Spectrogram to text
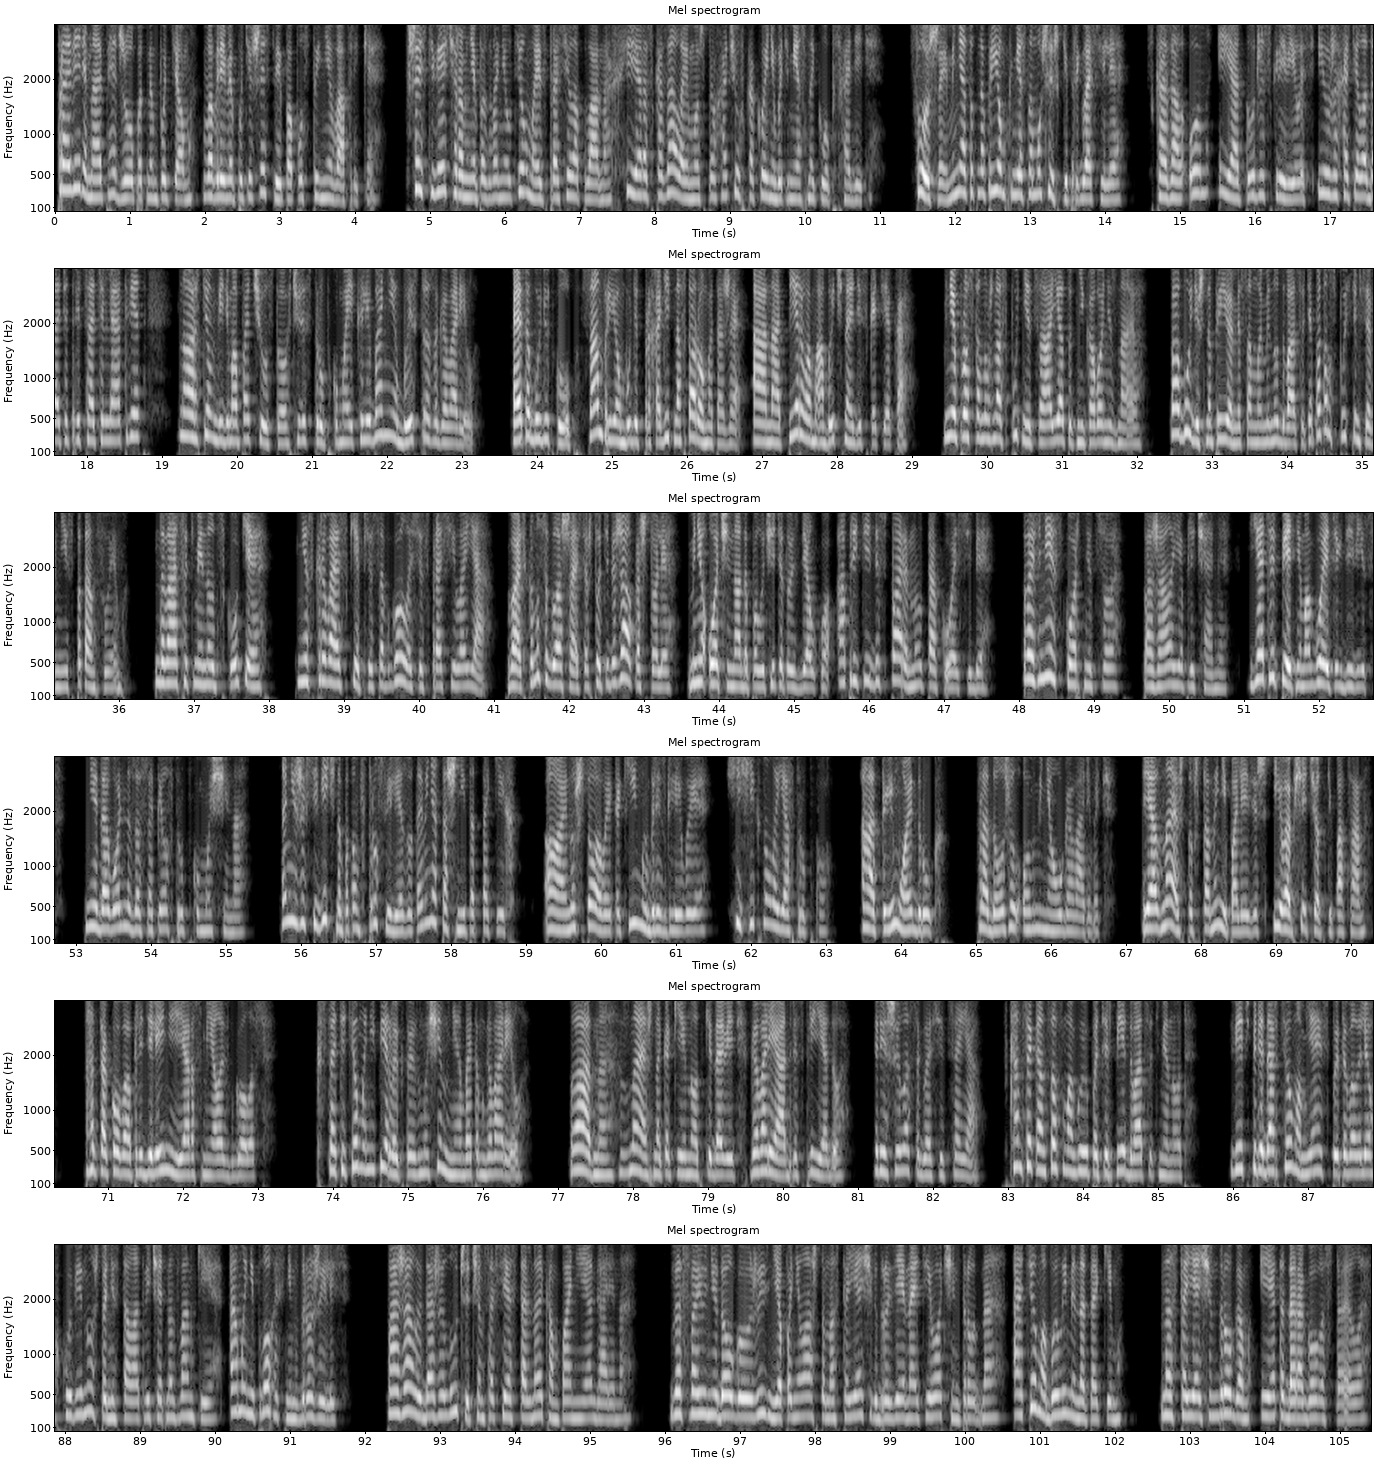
Проверено опять же опытным путем, во время путешествий по пустыне в Африке. В шесть вечера мне позвонил Тёма и спросил о планах, и я рассказала ему, что хочу в какой-нибудь местный клуб сходить. «Слушай, меня тут на прием к местному шишке пригласили», — сказал он, и я тут же скривилась и уже хотела дать отрицательный ответ, но Артём, видимо, почувствовав через трубку мои колебания, быстро заговорил. «Это будет клуб. Сам прием будет проходить на втором этаже, а на первом обычная дискотека. Мне просто нужна спутница, а я тут никого не знаю. Побудешь на приеме со мной минут двадцать, а потом спустимся вниз, потанцуем». «Двадцать минут скуки?» Не скрывая скепсиса в голосе, спросила я. «Васька, ну соглашайся, что тебе жалко, что ли? Мне очень надо получить эту сделку, а прийти без пары, ну такое себе». «Возьми эскортницу», — пожала я плечами. «Я терпеть не могу этих девиц», — недовольно засопел в трубку мужчина. «Они же все вечно потом в трусы лезут, а меня тошнит от таких». «Ай, ну что вы, какие мы брезгливые!» — хихикнула я в трубку. «А ты мой друг!» — продолжил он меня уговаривать. «Я знаю, что в штаны не полезешь, и вообще четкий пацан». От такого определения я рассмеялась в голос. Кстати, Тёма не первый, кто из мужчин мне об этом говорил. «Ладно, знаешь, на какие нотки давить, говори адрес, приеду». Решила согласиться я. В конце концов, могу и потерпеть 20 минут. Ведь перед Артемом я испытывала легкую вину, что не стала отвечать на звонки, а мы неплохо с ним сдружились. Пожалуй, даже лучше, чем со всей остальной компанией Агарина. За свою недолгую жизнь я поняла, что настоящих друзей найти очень трудно, а Тёма был именно таким. Настоящим другом, и это дорогого стоило.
